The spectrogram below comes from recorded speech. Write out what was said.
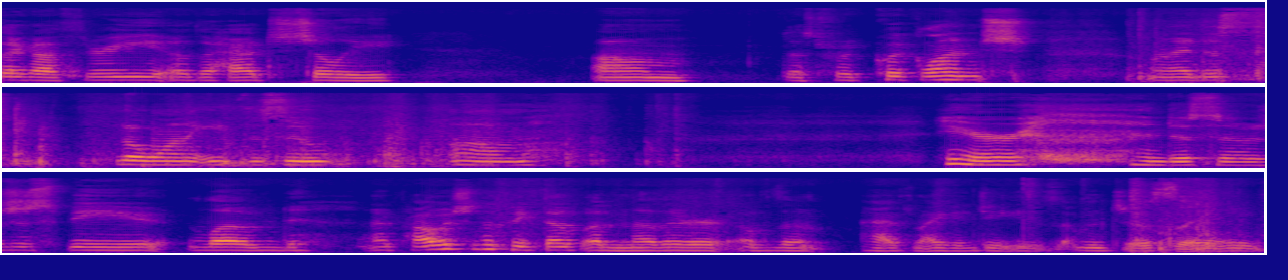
I got three of the hatch chili. Um, just for quick lunch I just don't want to eat the soup. Um, here and just it would just be loved. I probably should have picked up another of the hatch mac and cheese. I'm just saying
